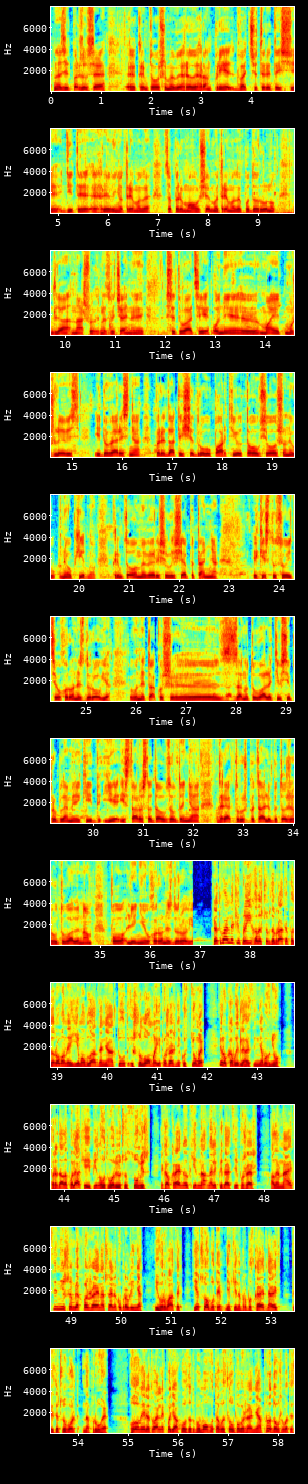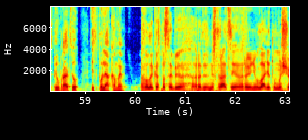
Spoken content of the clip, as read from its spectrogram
Значить, перш за все, е, крім того, що ми виграли гран-прі, 24 тисячі діти гривень отримали за перемогу. Ще ми отримали подарунок для нашої надзвичайної ситуації. Вони е, мають можливість і до вересня передати ще другу партію того всього, що необхідно. Крім того, ми вирішили ще питання. Які стосуються охорони здоров'я, вони також е, занотували ті всі проблеми, які є, і староста дав завдання директору шпиталю, би теж готували нам по лінії охорони здоров'я. Рятувальники приїхали, щоб забрати подароване їм обладнання. Тут і шоломи, і пожежні костюми, і рукави для гасіння вогню. Передали поляки і піноутворюючу суміш, яка вкрай необхідна на ліквідації пожеж. Але найціннішим, як вважає начальник управління Ігор Вацик, є чоботи, які не пропускають навіть тисячу вольт напруги. Головний рятувальник подякував за допомогу та висловив побажання продовжувати співпрацю із поляками. Велике спасибі адміністрації, районній владі, тому що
